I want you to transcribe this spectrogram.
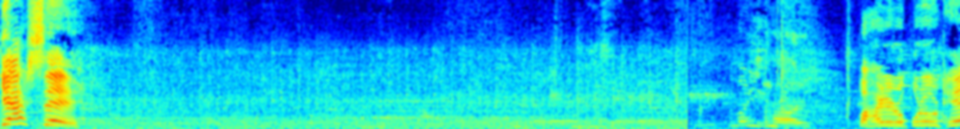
কে আসছে? পাহাড়ের ওপরে উঠে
